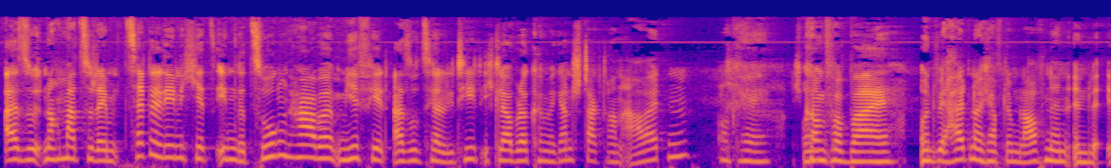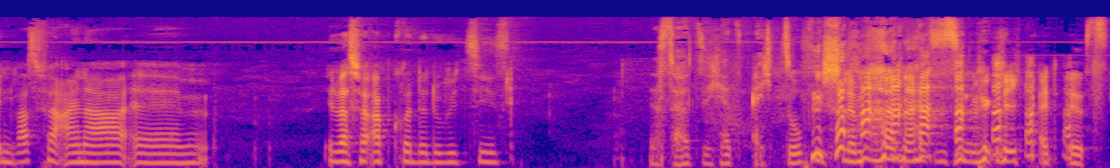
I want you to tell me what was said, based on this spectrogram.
Also nochmal zu dem Zettel, den ich jetzt eben gezogen habe. Mir fehlt Asozialität. Ich glaube, da können wir ganz stark dran arbeiten. Okay, ich komme vorbei. Und wir halten euch auf dem Laufenden, in, in was für einer, ähm, In was für Abgründe du beziehst. das hört sich jetzt echt so viel schlimmer an, als es in Wirklichkeit ist.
